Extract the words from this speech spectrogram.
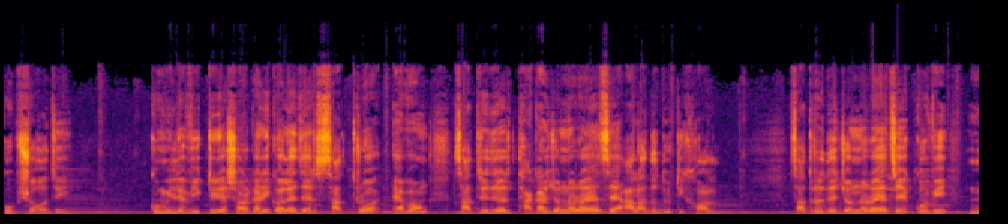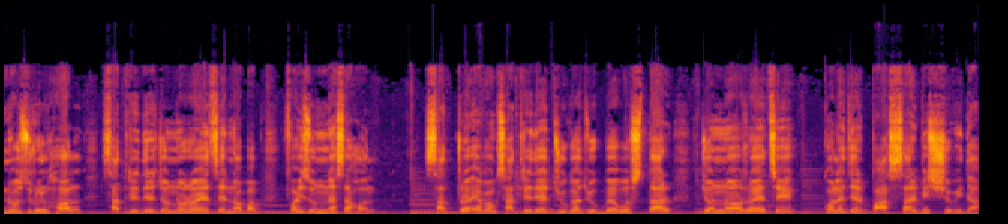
খুব সহজেই। কুমিল্লা ভিক্টোরিয়া সরকারি কলেজের ছাত্র এবং ছাত্রীদের থাকার জন্য রয়েছে আলাদা দুটি হল। ছাত্রদের জন্য রয়েছে কবি নজরুল হল, ছাত্রীদের জন্য রয়েছে নবাব ফয়জুন্নেসা হল। ছাত্র এবং ছাত্রীদের যোগাযোগ ব্যবস্থার জন্য রয়েছে কলেজের বাস সার্ভিস সুবিধা।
